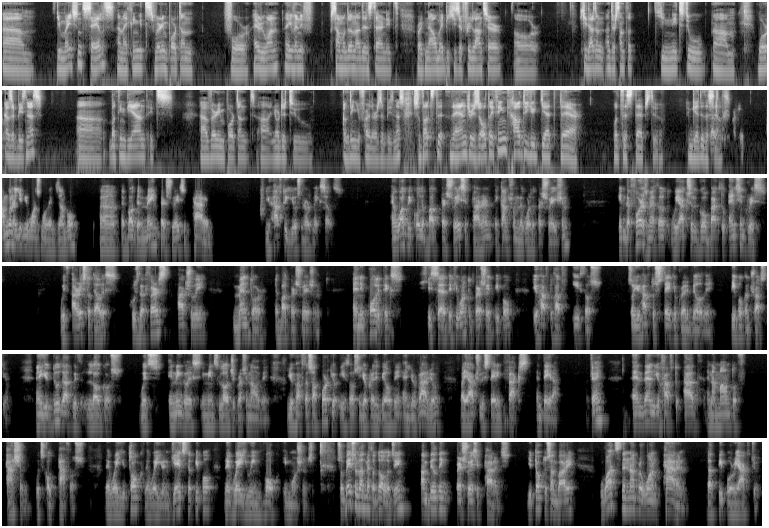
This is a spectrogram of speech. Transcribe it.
Um, you mentioned sales, and I think it's very important for everyone, even if someone don't understand it right now. Maybe he's a freelancer or he doesn't understand that he needs to um, work as a business. Uh, but in the end, it's uh, very important uh, in order to continue further as a business. So that's the, the end result, I think. How do you get there? What's the steps to, to get to the that's sales? I'm going to give you one small example uh, about the main persuasive pattern you have to use make sales. And what we call about persuasive pattern, it comes from the word of persuasion. In the forest method, we actually go back to ancient Greece with Aristoteles, who's the first actually mentor about persuasion. And in politics, he said, if you want to persuade people, you have to have ethos. So you have to state your credibility. People can trust you. And you do that with logos, which in English, it means logic, rationality. You have to support your ethos and your credibility and your value by actually stating facts and data. Okay. And then you have to add an amount of passion, which is called pathos. The way you talk, the way you engage the people, the way you invoke emotions. So, based on that methodology, I'm building persuasive patterns. You talk to somebody, what's the number one pattern that people react to?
